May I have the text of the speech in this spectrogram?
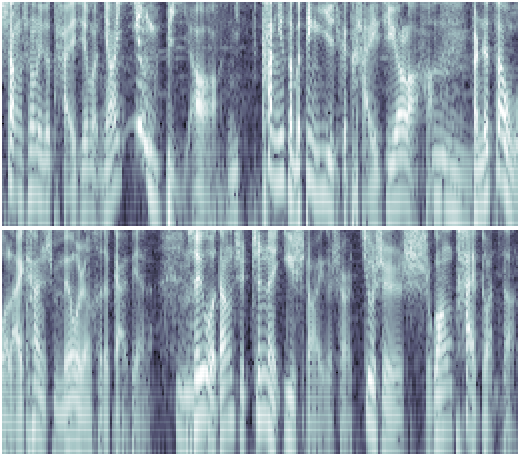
上升了一个台阶嘛？你要硬比啊，你看你怎么定义这个台阶了哈。嗯反正在我来看是没有任何的改变的，嗯所以我当时真的意识到一个事儿，就是时光太短暂了，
